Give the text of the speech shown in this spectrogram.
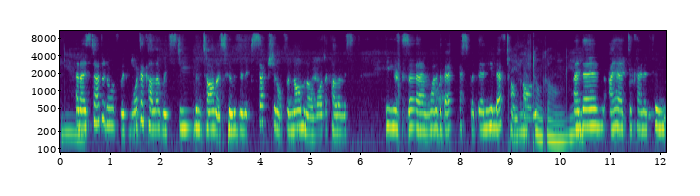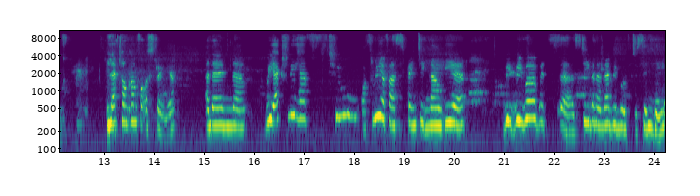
Yeah. And I started off with watercolor with Stephen Thomas, who is an exceptional, phenomenal watercolorist. He's uh, one of the best, but then he left Hong he Kong. Left Hong Kong. And then I had to kind of think. He left Hong Kong for Australia, and then uh, we actually have two or three of us painting now here we, we were with uh, Stephen and then we moved to Cindy.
